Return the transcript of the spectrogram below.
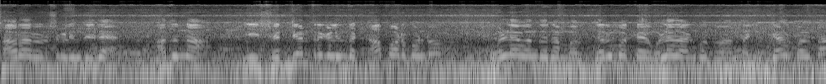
ಸಾವಿರಾರು ವರ್ಷಗಳಿಂದ ಇದೆ. ಅದನ್ನು ಈ ಷಡ್ಯಂತ್ರಗಳಿಂದ ಕಾಪಾಡಿಕೊಂಡು ಒಳ್ಳೆಯ ಒಂದು ನಮ್ಮ ಧರ್ಮಕ್ಕೆ ಒಳ್ಳೆಯದಾಗಬೇಕು ಅಂತ ಕೇಳ್ಕೊಳ್ತಾ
